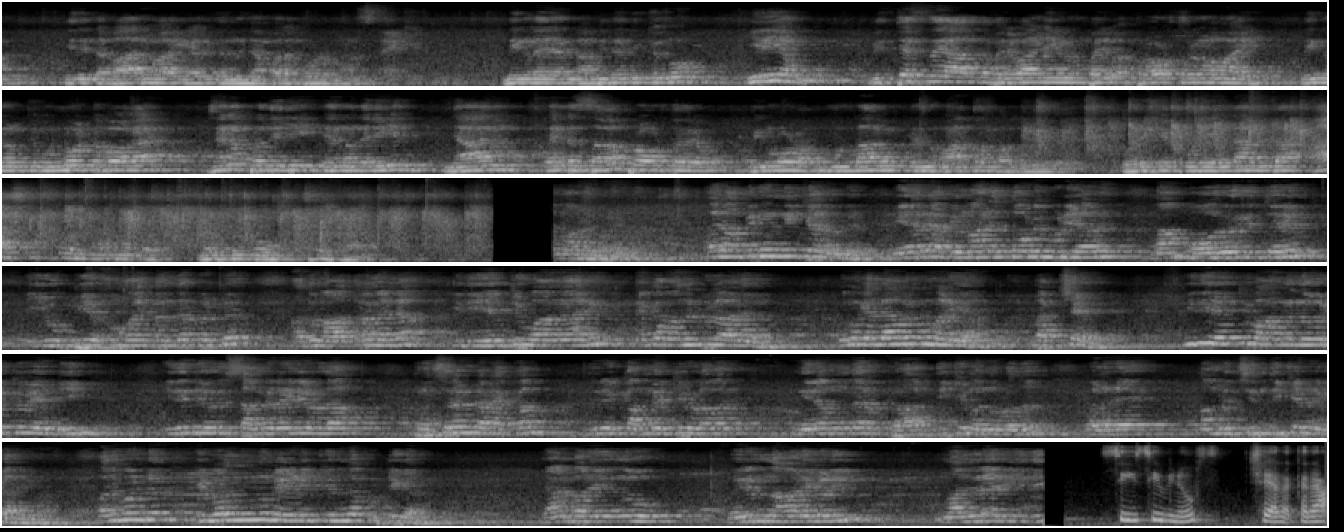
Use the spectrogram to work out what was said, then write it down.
ഇതിന്റെ ഭാരവാഹികൾ എന്ന് ഞാൻ പലപ്പോഴും മനസ്സിലാക്കി. നിങ്ങളെ ഞാൻ അഭിനന്ദിക്കുന്നു. ഇനിയും വ്യത്യസ്തയാർന്ന പരിപാടികളും പരി- പ്രവർത്തനങ്ങളുമായി നിങ്ങൾക്ക് മുന്നോട്ട് പോകാൻ ജനപ്രതിനിധി എന്ന നിലയിൽ ഞാനും എന്റെ സഹപ്രവർത്തകരും നിങ്ങളോടൊപ്പം ഉണ്ടാകും എന്ന് മാത്രം പറഞ്ഞുകൊണ്ട് ഒരിക്കൽ കൂടി എല്ലാവിധ ആശംസകളും നേർന്നുകൊണ്ട് നിർത്തുന്നു. അതിൽ അഭിനന്ദിക്കാനുണ്ട് ഏറെ അഭിമാനത്തോടു കൂടിയാണ് നാം ഓരോരുത്തരും യു പി എഫുമായി ബന്ധപ്പെട്ട് അത് മാത്രമല്ല ഇത് ഏറ്റുവാങ്ങാനും ഒക്കെ വന്നിട്ടുള്ള ആളുകൾ. നമുക്ക് എല്ലാവർക്കും അറിയാം. പക്ഷേ ഇത് ഏറ്റുവാങ്ങുന്നവർക്ക് വേണ്ടി ഇതിന്റെ ഒരു സംഘടനയിലുള്ള പ്രസിഡന്റ് അടക്കം ഇതിന് കമ്മിറ്റിയുള്ളവർ നിരന്തരം പ്രാർത്ഥിക്കുമെന്നുള്ളത് വളരെ നമ്മൾ ചിന്തിക്കേണ്ട ഒരു കാര്യമാണ്. അതുകൊണ്ട് ഇവിടെ നിന്ന് മേടിക്കുന്ന കുട്ടികൾ ഞാൻ പറയുന്നു വരും നാളുകളിൽ നല്ല രീതിയിൽ C C V news Chelakkara.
